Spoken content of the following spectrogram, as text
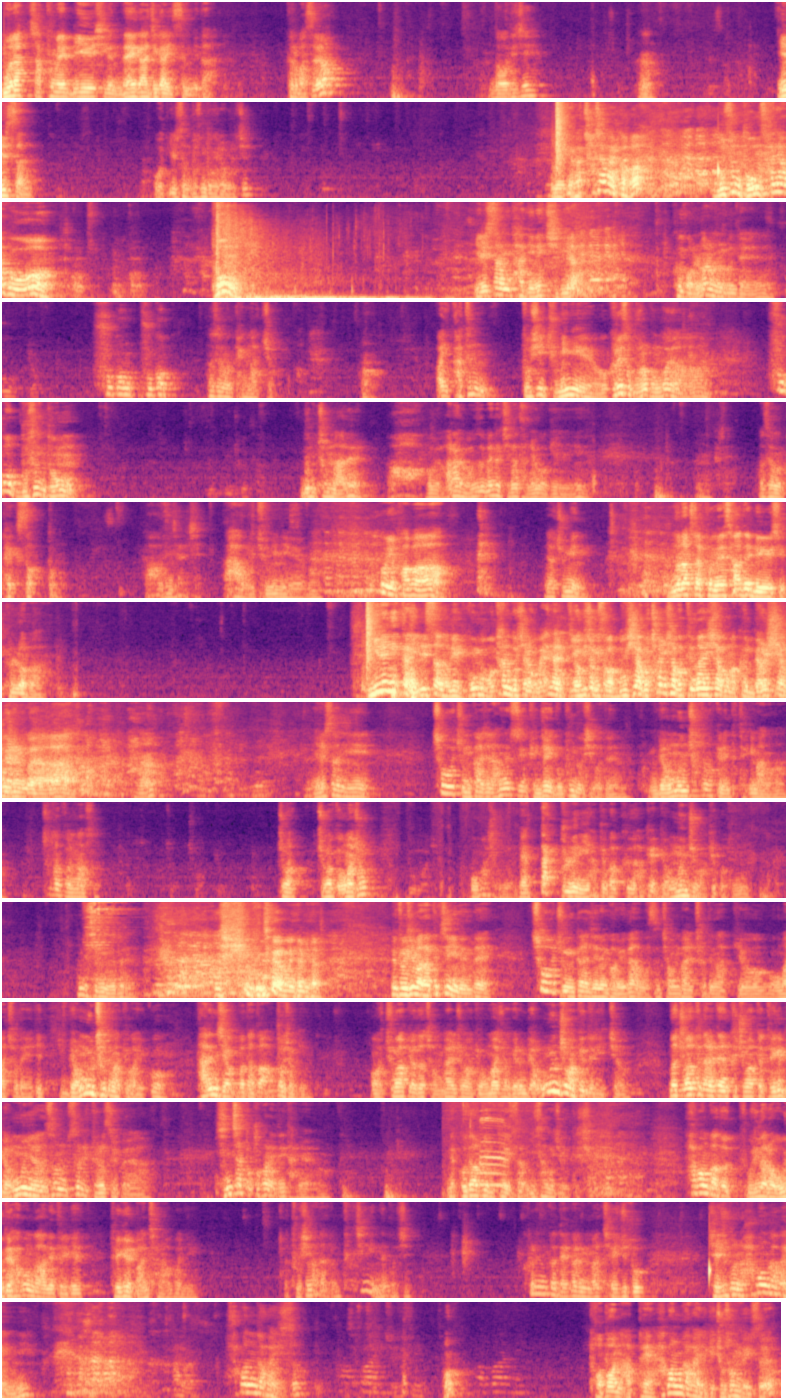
문학 작품의 미의식은 네 가지가 있습니다. 들어봤어요? 너 어디지? 응. 일산. 어, 일산 무슨 동이라고 그러지? 왜 내가 찾아갈까봐? 무슨 동 사냐고. 동. 일산 다 니네 집이야? 그거 얼마나 넓은데? 후공 후공 선생님은 백 맞죠? 어. 아니 같은 도시 주민이에요. 그래서 물어본 거야. 후곡 무슨 동? 문촌 마을? 아, 어, 알아요. 선생 맨날 지나다녀 거기. 응, 그래. 선생은 백석동. 아, 어딘지 알지? 아, 우리 주민이에요. 어, 여기 봐봐. 야, 주민. 문학작품의 4대 미의식 불러봐. 이러니까 일산 우리 공부 못하는 도시라고 맨날 여기저기서 막 무시하고 천시하고 등한시하고 막 그 멸시하고 이러는 거야. 어? 일산이 초, 중까지는 학력 수준이 굉장히 높은 도시거든. 명문 초등학교 데 되게 많아. 초등학교 나왔어. 중학, 중학교 오마중? 오마중. 내가 딱 부른 이 학교가 그 학교의 명문 중학교거든. 근데 지금 왜 그래? 이게 문제가 뭐냐면 도시마다 특징이 있는데 초, 중까지는 거기가 무슨 정발초등학교, 오마초등 이게 명문 초등학교가 있고 다른 지역보다도 압도적인 어, 중학교도 정발중학교, 오마중학교 이런 명문 중학교들이 있죠. 너 중학교 다닐 때는 그 중학교 되게 명문이라는 소, 소리 들었을 거야. 진짜 똑똑한 애들이 다녀요. 근데 고등학교부터 이상, 이상해지고 있지. 학원 가도 우리나라 5대 학원 가는 애들 이게 되게 많잖아, 학원이. 도시마다 그런 특징이 있는 거지. 그러니까 내가 인마 제주도, 제주도는 학원가가 있니? 학원가가 있어? 어? 법원 앞에 학원가가 이렇게 조성돼 있어요?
